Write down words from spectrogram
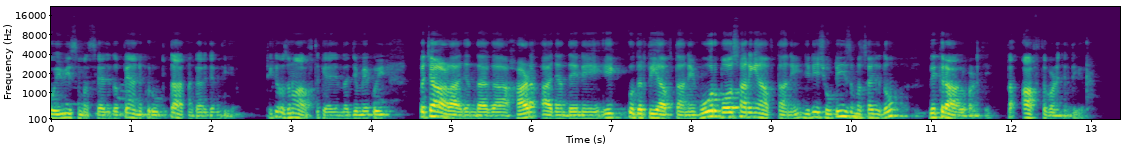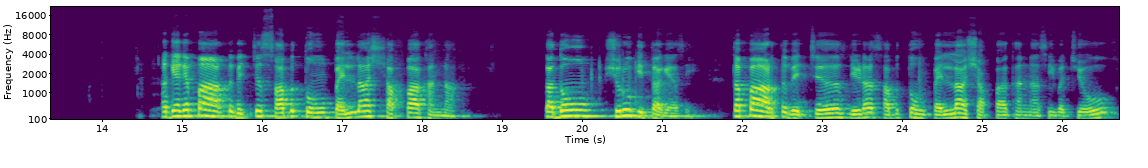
ਕੋਈ ਵੀ ਸਮੱਸਿਆ ਜਦੋਂ ਭਿਆਨਕ ਰੂਪ ਧਾਰਨ ਕਰ ਜਾਂਦੀ ਹੈ, ਠੀਕ ਹੈ ਉਸ ਨੂੰ ਆਫਤ ਕਿਹਾ ਜਾਂਦਾ। ਜਿਵੇਂ ਕੋਈ ਭੁਚਾਲ ਆ ਜਾਂਦਾਗਾ ਹੜ ਆ ਜਾਂਦੇ ਨੇ, ਇਹ ਕੁਦਰਤੀ ਆਫਤਾਂ ਨੇ, ਹੋਰ ਬਹੁਤ ਸਾਰੀਆਂ ਆਫਤਾਂ ਨੇ ਜਿਹੜੀ ਛੋਟੀ ਜਿਹੀ ਸਮੱਸਿਆ ਜਦੋਂ ਵਿਕਰਾਲ ਬਣ ਜੇ, ਤਾਂ ਆਫਤ ਬਣ ਜਾਂਦੀ ਹੈ। ਅੱਗੇ ਅੱਗੇ ਭਾਰਤ ਵਿੱਚ ਸਭ ਤੋਂ ਪਹਿਲਾ ਛਾਪਾਖਾਨਾ ਕਦੋਂ ਸ਼ੁਰੂ ਕੀਤਾ ਗਿਆ ਸੀ? ਤਾਂ ਭਾਰਤ ਵਿੱਚ ਜਿਹੜਾ ਸਭ ਤੋਂ ਪਹਿਲਾ ਛਾਪਾਖਾਨਾ ਸੀ ਬੱਚਿਓ,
